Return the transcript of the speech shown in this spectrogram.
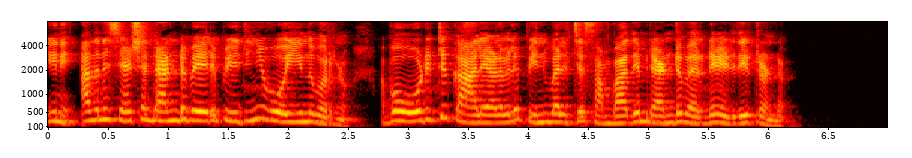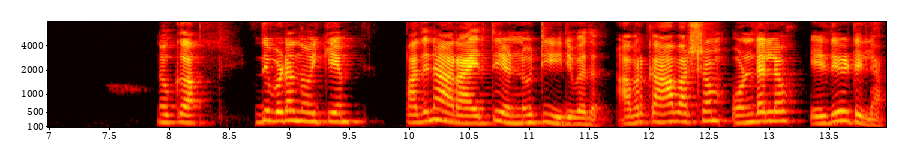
ഇനി അതിനുശേഷം രണ്ടുപേര് പിരിഞ്ഞു പോയി എന്ന് പറഞ്ഞു. അപ്പോൾ ഓഡിറ്റ് കാലയളവിൽ പിൻവലിച്ച സമ്പാദ്യം രണ്ട് പേരുടെ എഴുതിയിട്ടുണ്ട്. നോക്കുക. ഇതിവിടെ നോക്കിയേ. പതിനാറായിരത്തി എണ്ണൂറ്റി ഇരുപത് അവർക്ക് ആ വർഷം ഉണ്ടല്ലോ. എഴുതിയിട്ടില്ല.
